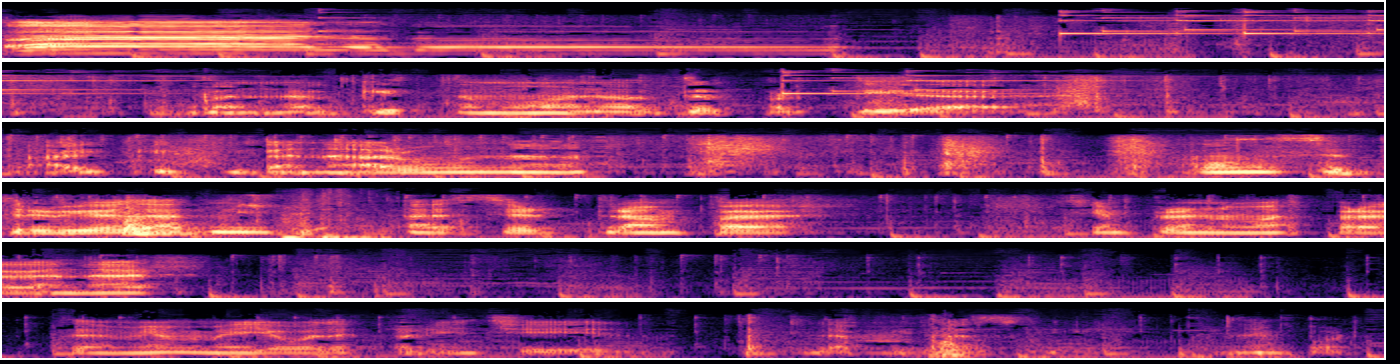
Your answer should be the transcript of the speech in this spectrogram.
¡Ah, loco! Bueno, aquí estamos en la otra partida. Hay que ganar una. ¿Cómo se atrevió el admin a hacer trampa? Siempre nomás para ganar. También me llevo la experiencia y la pilas no importa.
